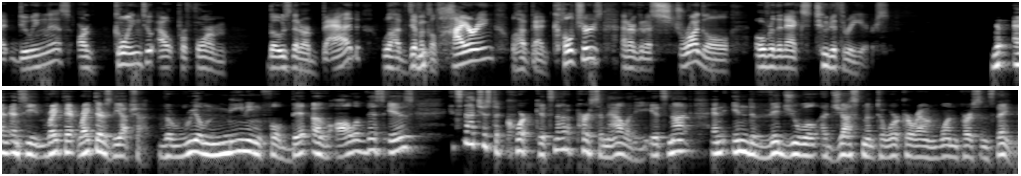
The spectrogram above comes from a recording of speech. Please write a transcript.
at doing this are going to outperform those that are bad will have mm-hmm. difficult hiring, will have bad cultures, and are going to struggle over the next two to three years. Yep, and and see right there, right there's the upshot. The real meaningful bit of all of this is it's not just a quirk, it's not a personality, it's not an individual adjustment to work around one person's thing.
